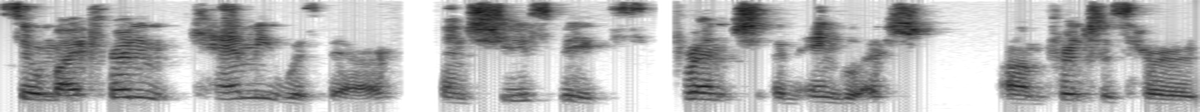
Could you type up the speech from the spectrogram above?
So my friend Cami was there, and she speaks French and English. Um, French is her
